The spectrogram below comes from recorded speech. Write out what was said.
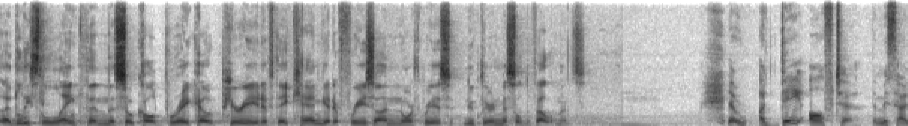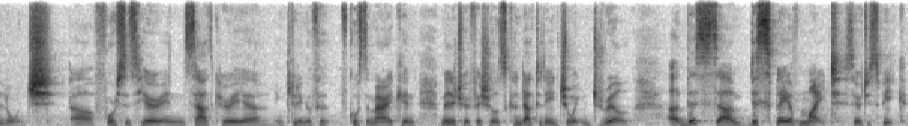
at least lengthen the so-called breakout period if they can get a freeze on North Korea's nuclear and missile developments. Now, a day after the missile launch, uh, forces here in South Korea, including of, of, course American military officials, conducted a joint drill. Uh, this um, display of might, so to speak,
